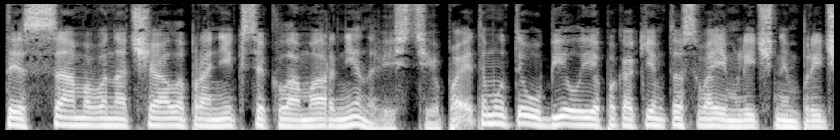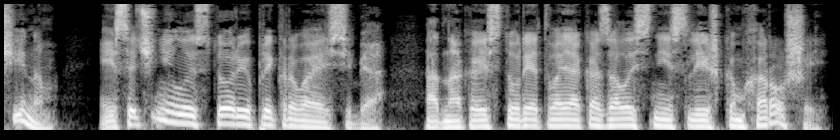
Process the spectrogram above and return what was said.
«Ты с самого начала проникся к Ламар ненавистью, поэтому ты убил ее по каким-то своим личным причинам, и сочинил историю, прикрывая себя. Однако история твоя оказалась не слишком хорошей.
